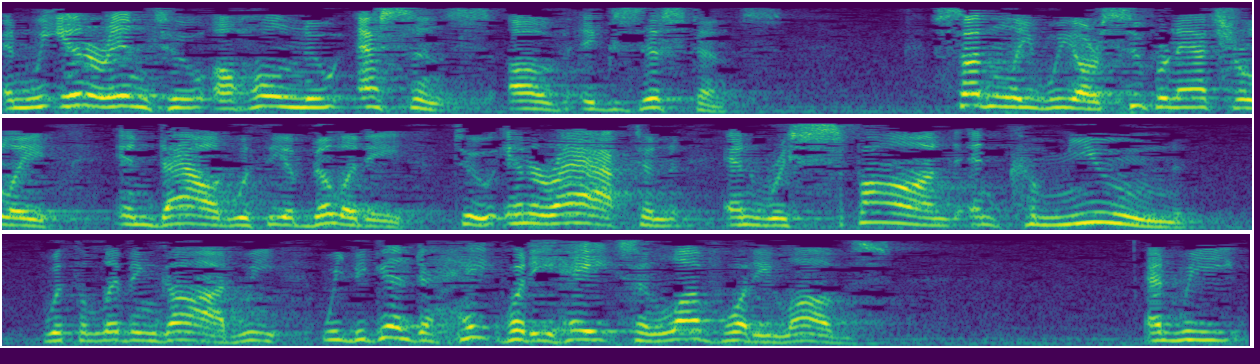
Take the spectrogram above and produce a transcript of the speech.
and we enter into a whole new essence of existence suddenly we are supernaturally endowed with the ability to interact and, and respond and commune with the living God. We, we begin to hate what He hates and love what He loves. And we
